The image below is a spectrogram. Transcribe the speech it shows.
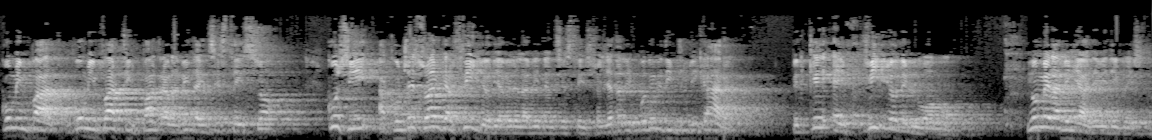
Come, impar- come infatti il Padre ha la vita in se stesso, così ha concesso anche al Figlio di avere la vita in se stesso gli ha dato il potere di giudicare, perché è il Figlio dell'uomo. Non meravigliatevi di questo.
